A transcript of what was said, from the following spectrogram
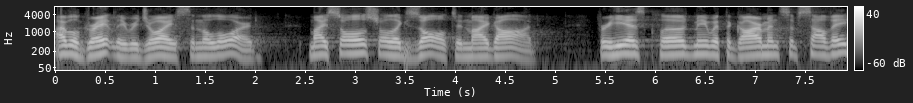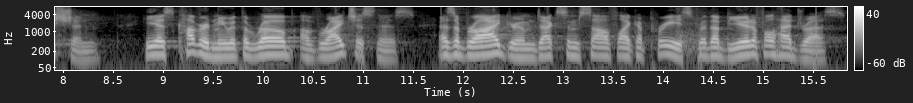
I will greatly rejoice in the Lord. My soul shall exult in my God. For he has clothed me with the garments of salvation. He has covered me with the robe of righteousness, as a bridegroom decks himself like a priest with a beautiful headdress,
